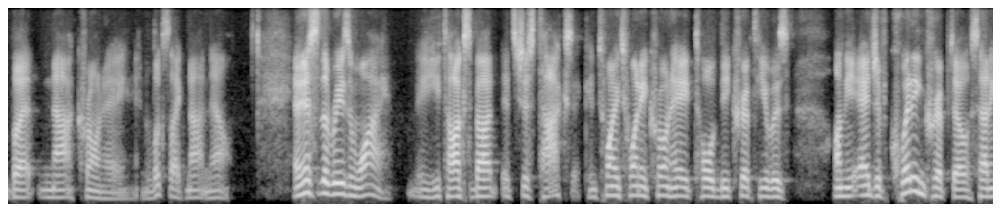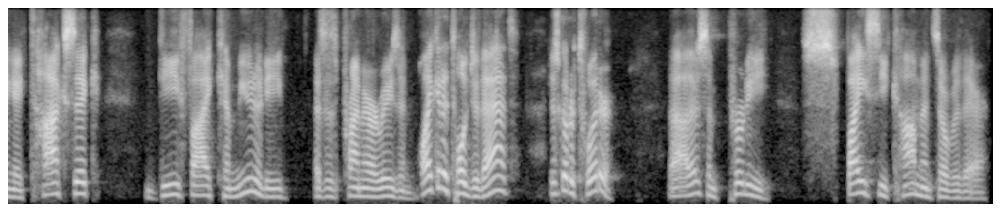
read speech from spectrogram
but not Cronje, and it looks like not Nel. And this is the reason why. He talks about it's just toxic. In 2020, Cronje told Decrypt he was on the edge of quitting crypto, citing a toxic DeFi community as his primary reason. Well, I could have told you that. Just go to Twitter. Uh, there's some pretty spicy comments over there.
